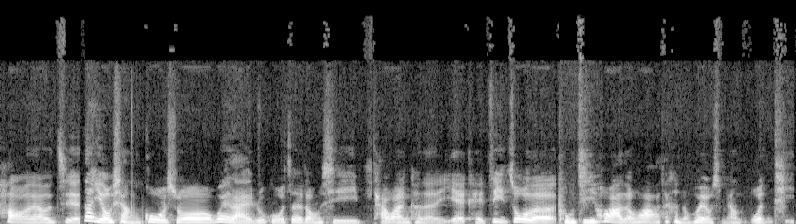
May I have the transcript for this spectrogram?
好了解。那有想过说，未来如果这个东西台湾可能也可以自己做了普及化的话，它可能会有什么样的问题？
